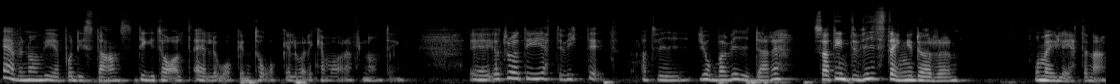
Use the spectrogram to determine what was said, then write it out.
även om vi är på distans, digitalt eller walk and talk eller vad det kan vara för någonting. Ehm, jag tror att det är jätteviktigt att vi jobbar vidare så att inte vi stänger dörren och möjligheterna.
